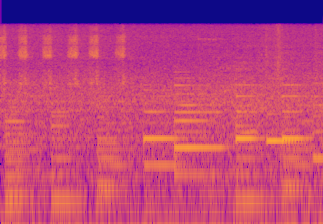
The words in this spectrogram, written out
Thank you.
